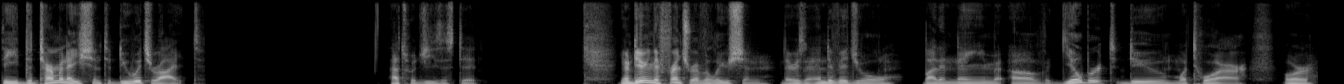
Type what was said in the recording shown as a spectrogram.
the determination to do what's right. That's what Jesus did. You know, during the French Revolution, there's an individual by the name of Gilbert du Motier, or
